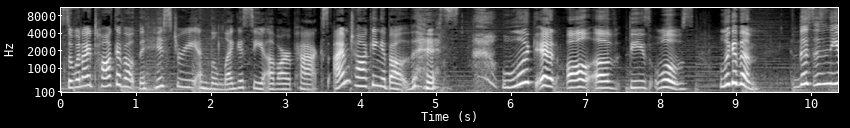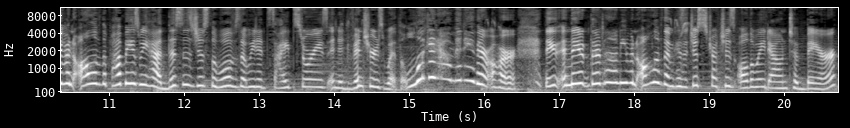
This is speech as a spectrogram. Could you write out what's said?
So when I talk about the history and the legacy of our packs, I'm talking about this. Look at all of these wolves. Look at them. This isn't even all of the puppies we had. This is just the wolves that we did side stories and adventures with. Look at how many there are. They and they they're not even all of them because it just stretches all the way down to Bear.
